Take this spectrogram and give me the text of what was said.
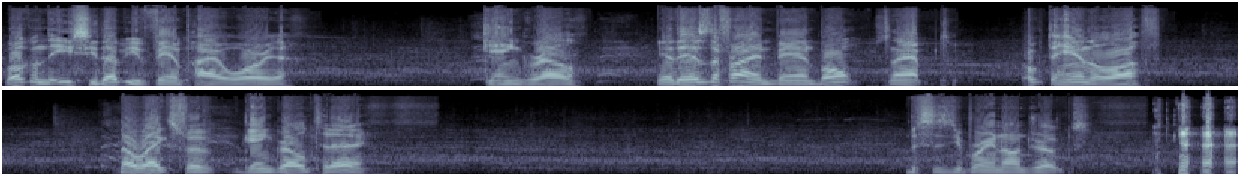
Welcome to ECW, Vampire Warrior. Gangrel. Yeah, there's the frying pan. Boom. Snapped. Broke the handle off. No legs for Gangrel today. This is your brain on drugs. I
